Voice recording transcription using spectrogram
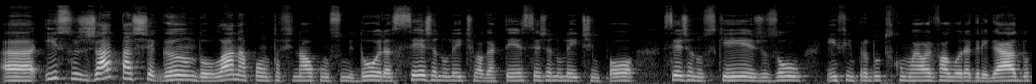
Uh, isso já está chegando lá na ponta final consumidora, seja no leite UHT, seja no leite em pó, seja nos queijos ou, enfim, produtos com maior valor agregado.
